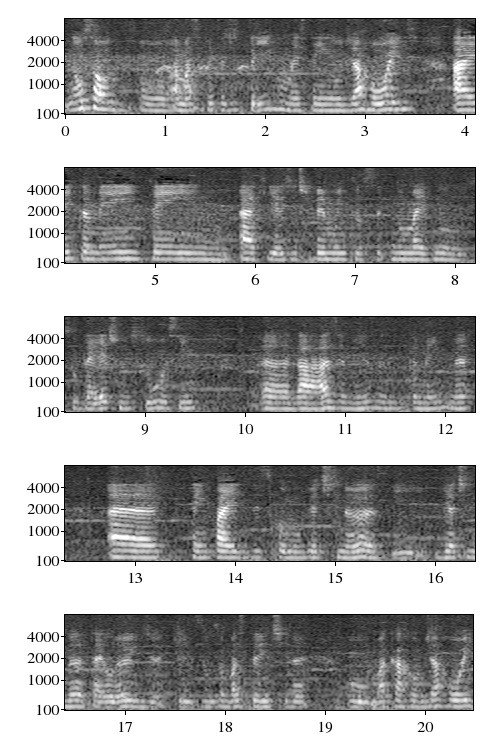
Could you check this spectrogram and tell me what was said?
não só a massa feita de trigo, mas tem o de arroz. Aí também tem, aqui a gente vê muito no, mais no sudeste, no sul, assim, é, da Ásia mesmo também, né? É, tem países como Vietnã, assim, Vietnã, Tailândia, que eles usam bastante, né? O macarrão de arroz.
